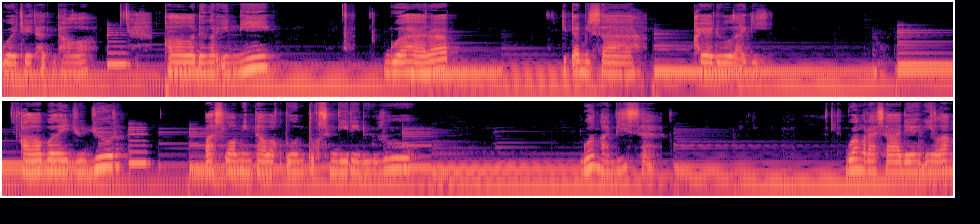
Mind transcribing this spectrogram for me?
Gue cerita tentang lo. Kalau lo denger ini, gue harap kita bisa kayak dulu lagi. Kalau boleh jujur, pas lo minta waktu untuk sendiri dulu, gue gak bisa. Gue ngerasa ada yang hilang.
